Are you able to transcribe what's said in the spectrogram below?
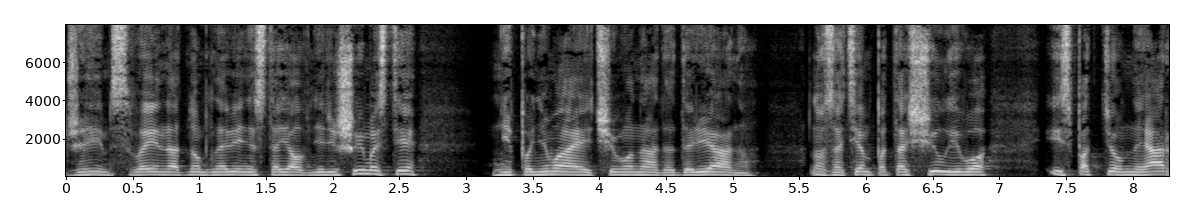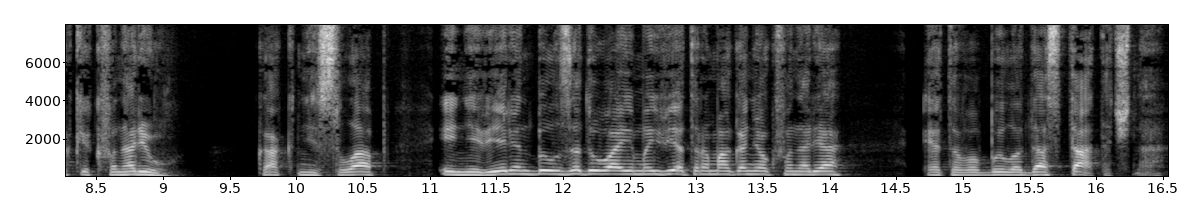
Джеймс Вейн одно мгновение стоял в нерешимости, не понимая, чего надо Дариану, но затем потащил его из-под темной арки к фонарю. Как ни слаб и неверен был задуваемый ветром огонек фонаря, этого было достаточно,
